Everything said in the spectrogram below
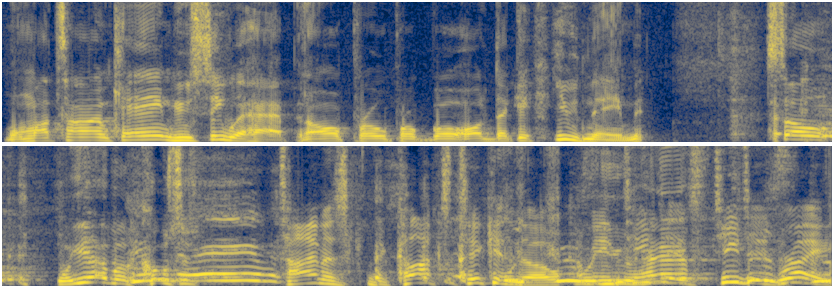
When my time came, you see what happened. All pro, pro, pro, all decade, you name it. So when you have a coach, time is the clock's ticking though. When you have TJ's right.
